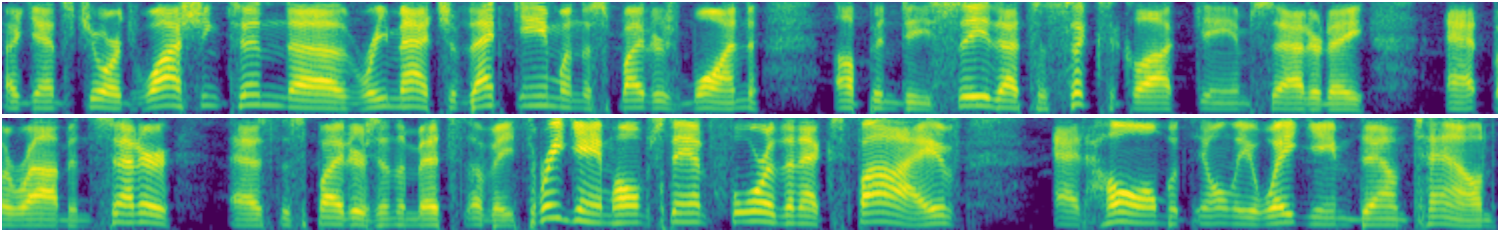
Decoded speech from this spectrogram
against George Washington. Uh, rematch of that game when the Spiders won up in D.C. That's a six o'clock game Saturday at the Robins Center as the Spiders in the midst of a three game homestand for the next five at home with the only away game downtown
